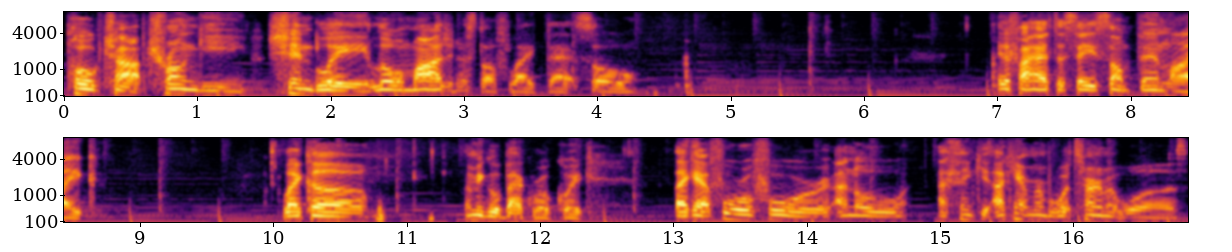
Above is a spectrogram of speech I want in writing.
Pokchop, Trungi, Shinblade, Lil Majin and stuff like that. So if I had to say something like like uh let me go back real quick. Like at 404, I know I think I can't remember what tournament was,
